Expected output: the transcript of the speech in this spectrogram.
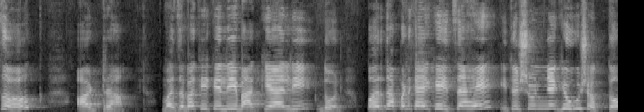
सक अठरा. वजाबाकी केली बाकी आली दोन. परत आपण काय घ्यायचं आहे? इथे शून्य घेऊ शकतो.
